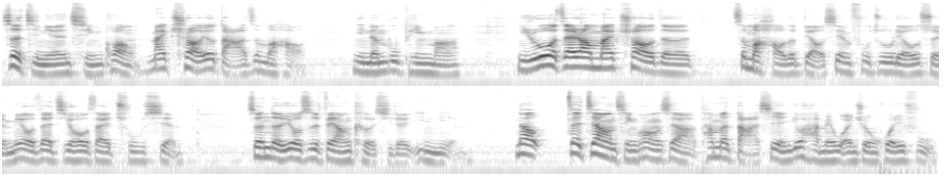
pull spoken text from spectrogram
这几年的情况，Mike Trout 又打得这么好，你能不拼吗？你如果再让 Mike Trout 的这么好的表现付诸流水，没有在季后赛出现，真的又是非常可惜的一年。那在这样的情况下，他们打线又还没完全恢复，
